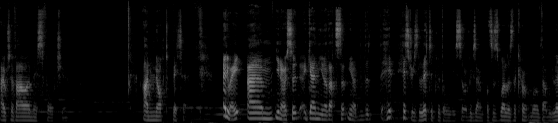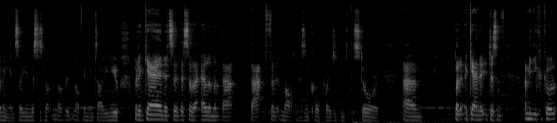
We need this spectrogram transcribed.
out of our misfortune. I'm not bitter. Anyway, um, you know, so again, you know, that's you know, the, the hi- history's littered with all these sort of examples, as well as the current world that we're living in. So, you know, this is not, not nothing entirely new. But again, it's a, this other element that that Philip Martin has incorporated into the story. Um, but again, it doesn't. I mean, you could go.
